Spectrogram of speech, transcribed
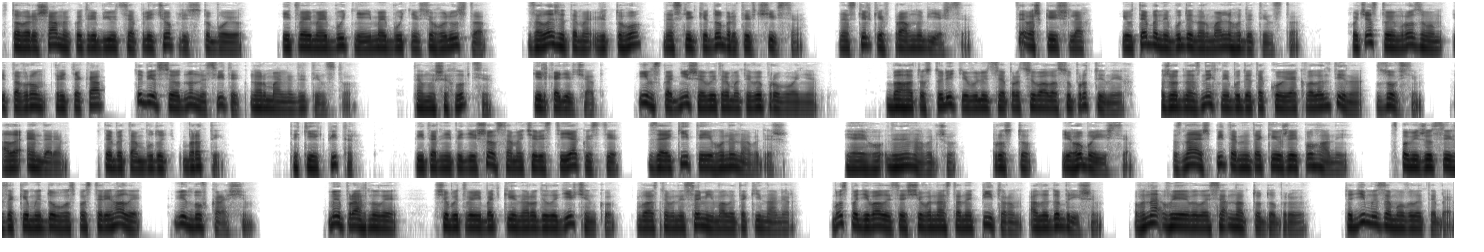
з товаришами, котрі б'ються пліч опліч з тобою, і твоє майбутнє і майбутнє всього людства залежатиме від того, наскільки добре ти вчився, наскільки вправно б'єшся. Це важкий шлях, і у тебе не буде нормального дитинства. Хоча з твоїм розумом і тавром третяка тобі все одно не світить нормальне дитинство. Там лише хлопці? Кілька дівчат. Їм складніше витримати випробування. Багато століть еволюція працювала супроти них. Жодна з них не буде такою, як Валентина, зовсім. Але Ендере, в тебе там будуть брати. Такі, як Пітер? Пітер не підійшов саме через ті якості, за які ти його ненавидиш. Я його не ненавиджу. Просто його боїшся. Знаєш, Пітер не такий вже й поганий. З поміж усіх, за ким ми довго спостерігали, він був кращим. Ми прагнули, щоб твої батьки народили дівчинку, власне, вони самі мали такий намір, бо сподівалися, що вона стане Пітером, але добрішим. Вона виявилася надто доброю. Тоді ми замовили тебе.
